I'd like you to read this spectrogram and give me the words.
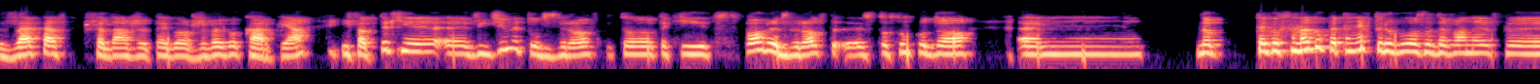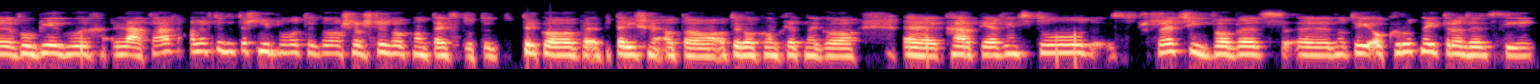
zakaz sprzedaży tego żywego karpia i faktycznie e, widzimy tu wzrost, to taki spory wzrost w stosunku do no, tego samego pytania, które było zadawane w, w ubiegłych latach, ale wtedy też nie było tego szerszego kontekstu, tylko pytaliśmy o, to, o tego konkretnego e, karpia, więc tu sprzeciw wobec e, no, tej okrutnej tradycji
